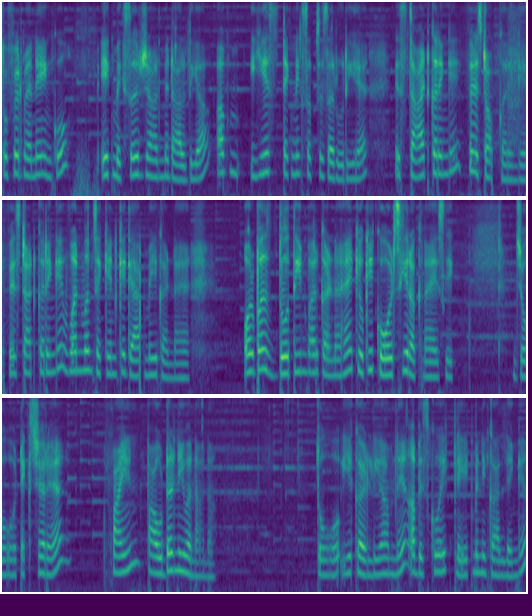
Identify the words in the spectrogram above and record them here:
तो फिर मैंने इनको एक मिक्सर जार में डाल दिया। अब ये टेक्निक सबसे ज़रूरी है। स्टार्ट करेंगे, फिर स्टॉप करेंगे। फिर स्टार्ट करेंगे वन वन सेकेंड के गैप में ही करना है। और बस दो तीन बार करना है क्योंकि कोर्स ही रखना है इसकी जो टेक्सचर है। फाइन पाउडर नहीं बनाना। तो ये कर लिया हमने। अब इसको एक प्लेट में निकाल लेंगे।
